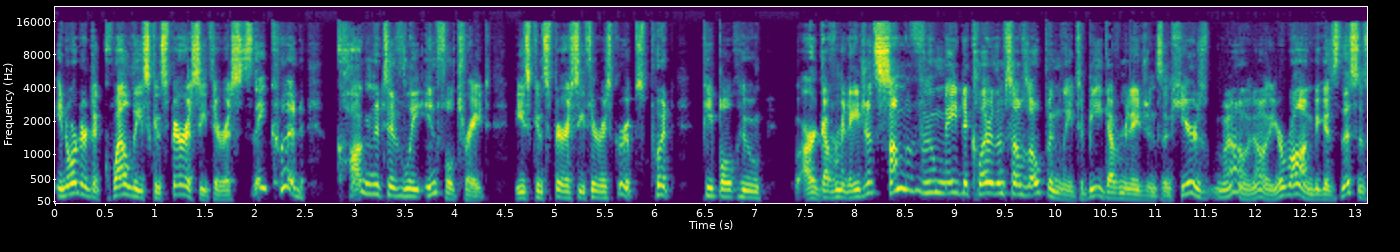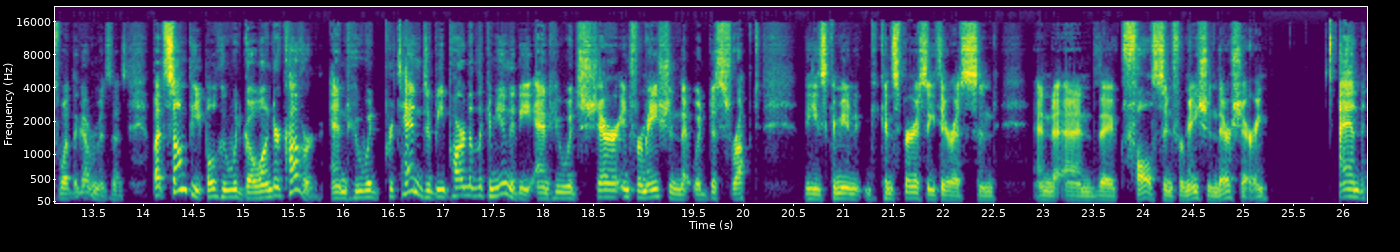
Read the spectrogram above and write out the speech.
in order to quell these conspiracy theorists, they could cognitively infiltrate these conspiracy theorist groups, put people who are government agents, some of whom may declare themselves openly to be government agents. And here's, no, no, you're wrong because this is what the government says. But some people who would go undercover and who would pretend to be part of the community and who would share information that would disrupt these communi- conspiracy theorists and, and, and the false information they're sharing. And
